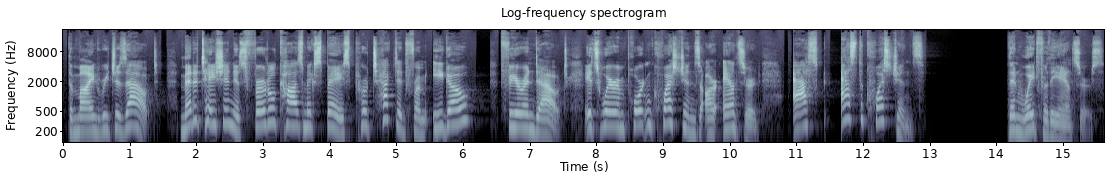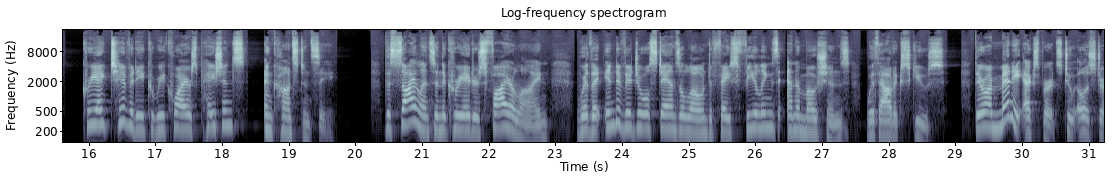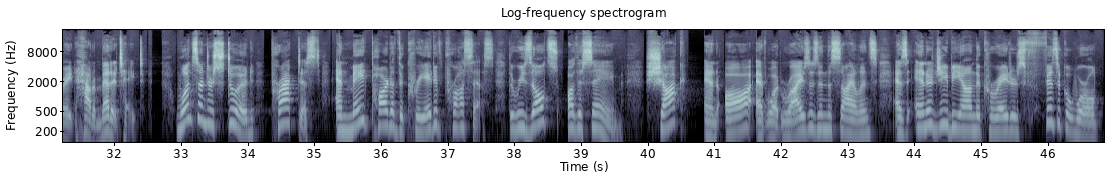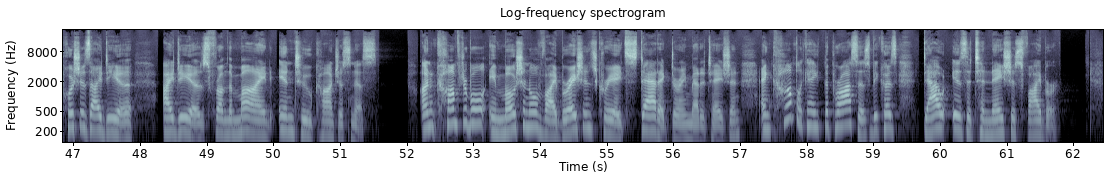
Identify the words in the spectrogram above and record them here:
The mind reaches out. Meditation is fertile cosmic space protected from ego, fear, and doubt. It's where important questions are answered. Ask, ask the questions, then wait for the answers. Creativity requires patience and constancy. The silence in the Creator's fire line, where the individual stands alone to face feelings and emotions without excuse. There are many experts to illustrate how to meditate. Once understood, practiced, and made part of the creative process, the results are the same shock and awe at what rises in the silence as energy beyond the creator's physical world pushes idea, ideas from the mind into consciousness. Uncomfortable emotional vibrations create static during meditation and complicate the process because doubt is a tenacious fiber.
